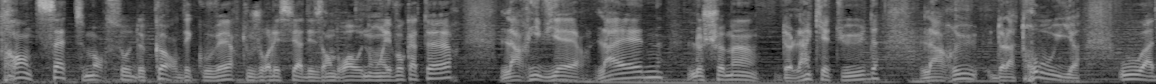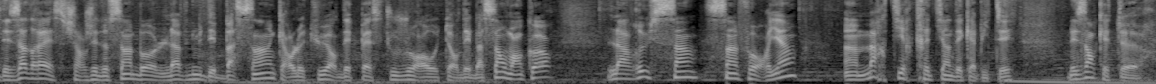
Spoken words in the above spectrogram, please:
37 morceaux de corps découverts, toujours laissés à des endroits au nom évocateur, la rivière La haine, le chemin de l'inquiétude, la rue de la trouille, ou à des adresses chargées de symboles, l'avenue des bassins, car le tueur dépèse toujours à hauteur des bassins, ou encore la rue Saint-Symphorien, un martyr chrétien décapité. Les enquêteurs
